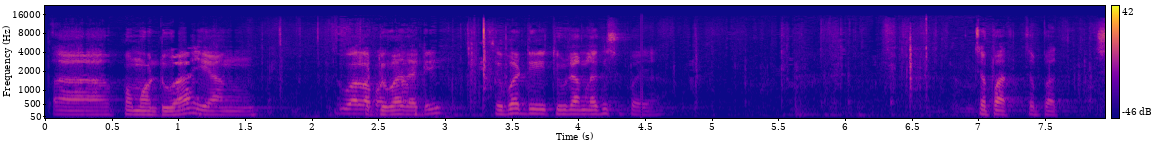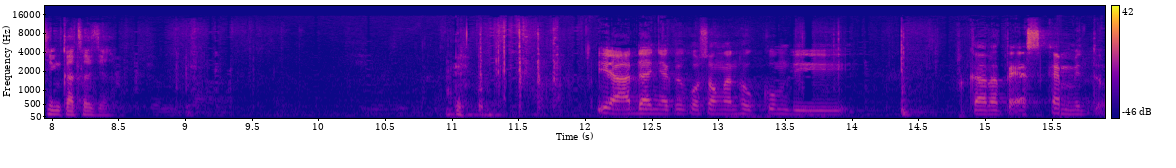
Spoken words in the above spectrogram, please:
eh, pemohon dua yang 28. kedua tadi, coba di, diulang lagi supaya cepat, cepat, singkat saja. Iya, adanya kekosongan hukum di perkara TSM itu.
